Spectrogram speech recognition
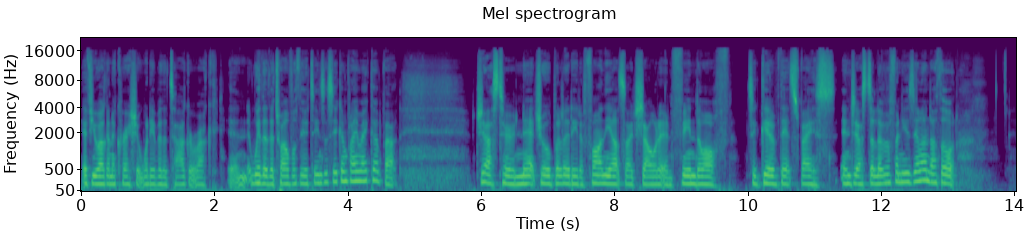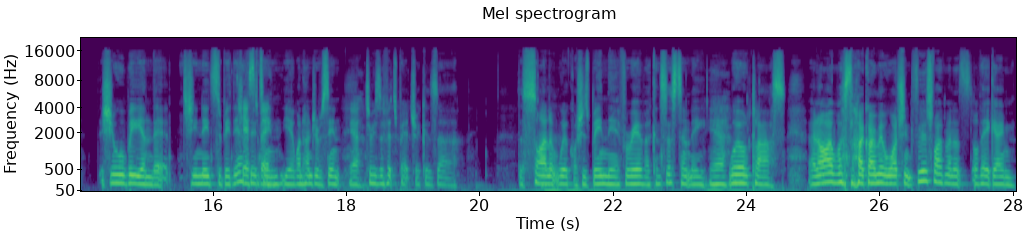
if you are going to crash at whatever the target ruck, and whether the 12 or 13 is the second playmaker, but just her natural ability to find the outside shoulder and fend off to give that space and just deliver for New Zealand, I thought she will be in that. She needs to be there. She has to be. 13. Yeah, 100%. Yeah. Theresa Fitzpatrick is uh, the silent workhorse. She's been there forever, consistently, Yeah. world class. And I was like, I remember watching the first five minutes of that game,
